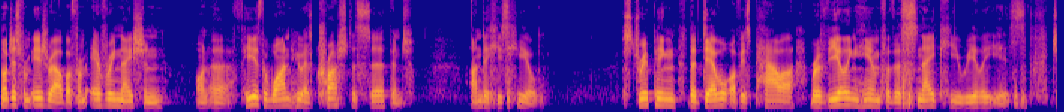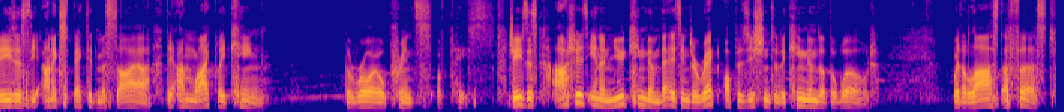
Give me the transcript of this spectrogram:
not just from Israel, but from every nation on earth. He is the one who has crushed the serpent under his heel, stripping the devil of his power, revealing him for the snake he really is. Jesus, the unexpected Messiah, the unlikely King, the royal Prince of Peace. Jesus ushers in a new kingdom that is in direct opposition to the kingdoms of the world, where the last are first,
